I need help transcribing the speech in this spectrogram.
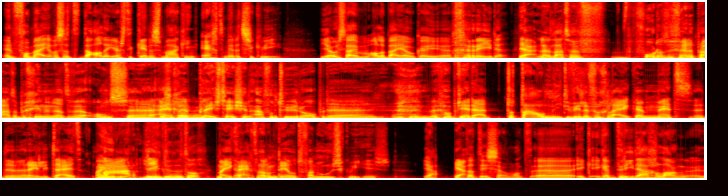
En voor mij was het de allereerste kennismaking echt met het circuit. Joost, wij hebben hem allebei ook eh, gereden. Ja, la- laten we, voordat we verder praten, beginnen dat we ons eh, eigen. PlayStation-avonturen op, de, op Jeddah totaal niet willen vergelijken met de realiteit. Maar, Maar, jullie, jullie je, doen het toch? maar je Ja. krijgt wel een beeld van hoe een circuit is. Ja, Ja. dat is zo. Want eh, ik, ik heb drie dagen lang eh,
